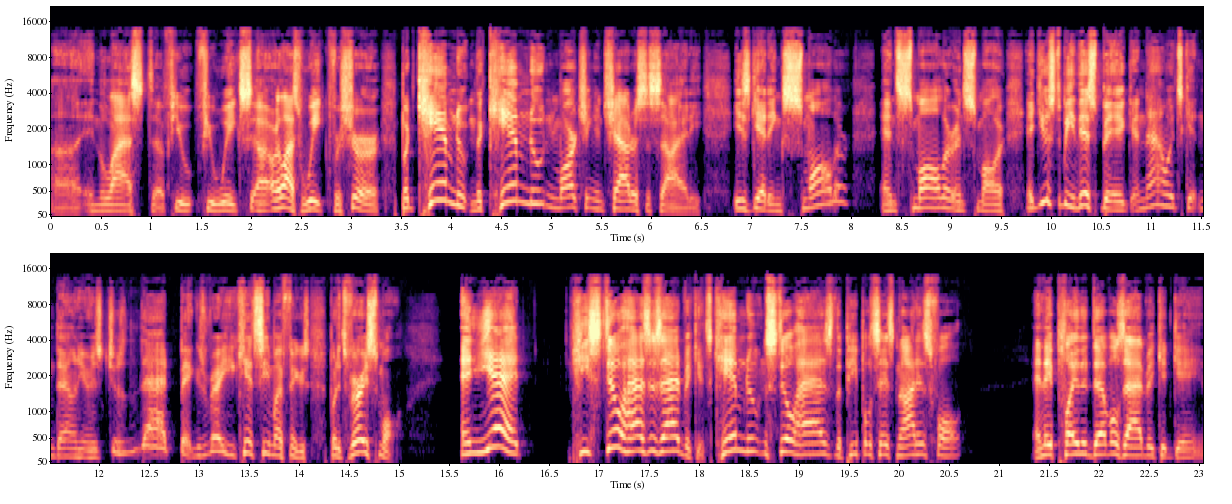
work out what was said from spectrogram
Uh, in the last uh, few few weeks uh, or last week for sure. But Cam Newton, the Cam Newton Marching and Chowder Society, is getting smaller and smaller and smaller. It used to be this big, and now it's getting down here. It's just that big. It's very you can't see my fingers, but it's very small. And yet he still has his advocates. Cam Newton still has the people that say it's not his fault, and they play the devil's advocate game.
